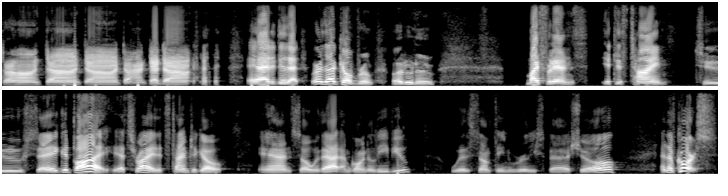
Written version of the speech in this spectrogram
Dun, dun, dun, dun, dun, dun. hey, I had to do that. Where did that come from? I don't know. My friends, it is time to say goodbye. That's right. It's time to go. And so with that, I'm going to leave you with something really special. And of course,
